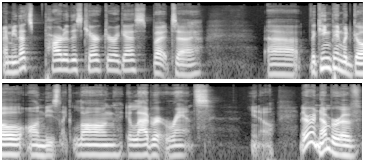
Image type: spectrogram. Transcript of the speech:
I mean, that's part of this character, I guess, but uh, uh, the Kingpin would go on these like long, elaborate rants. You know, there are a number of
